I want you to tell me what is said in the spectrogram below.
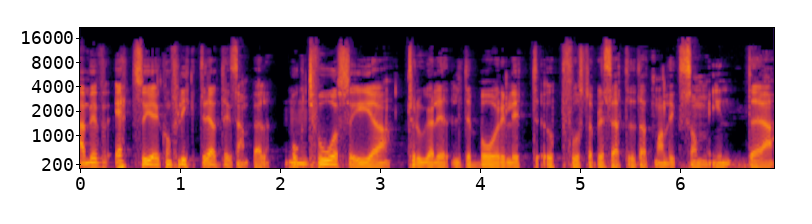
Ja, men ett så är jag konflikträdd till exempel. Mm. Och två så är jag, tror jag, li- lite borgerligt uppfostrad på det sättet att man liksom inte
